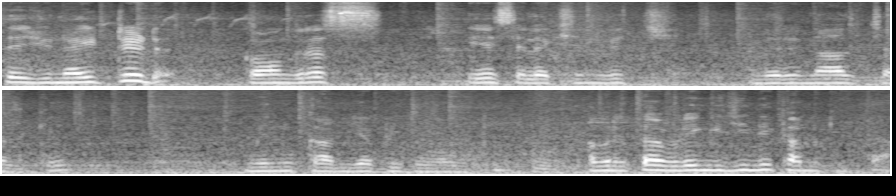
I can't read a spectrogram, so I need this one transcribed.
ਤੇ ਯੂਨਾਈਟਿਡ ਕਾਂਗਰਸ ਇਸ ਇਲੈਕਸ਼ਨ ਵਿੱਚ ਮੇਰੇ ਨਾਲ ਚੱਲ ਕੇ ਮੈਨੂੰ ਕਾਮਯਾਬੀ ਦਿਵਾਉਗੀ ਅਮ੍ਰਿਤਾ ਵੜਿੰਗ ਜੀ ਨੇ ਕੰਮ ਕੀਤਾ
